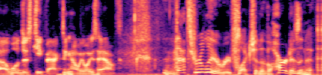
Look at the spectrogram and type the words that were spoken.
Uh, we'll just keep acting how we always have. That's really a reflection of the heart, isn't it?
